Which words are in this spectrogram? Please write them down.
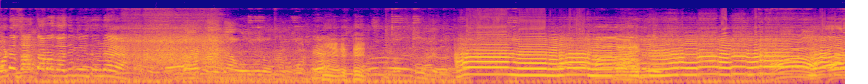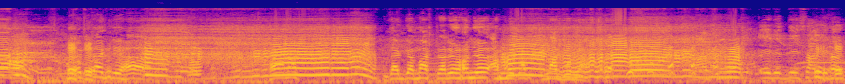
ওটা সাতারা দাদি কইতো না এটাই দাও জায়গা মাস্টারের হলে আমি লাগবো না। এটা দিয়ে চালিয়ে খাব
